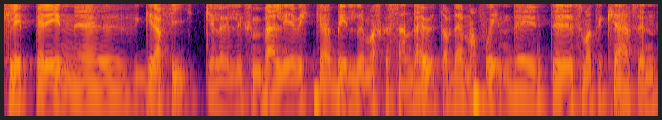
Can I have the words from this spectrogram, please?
klipper in eh, grafik eller liksom väljer vilka bilder man ska sända ut av det man får in. Det är ju inte som att det krävs en,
